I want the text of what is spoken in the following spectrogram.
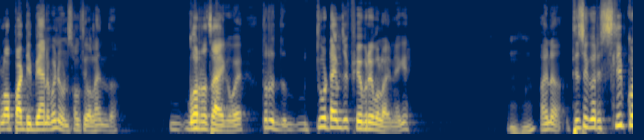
क्लब पार्टी बिहान पनि हुनसक्थ्यो होला नि त। गर्न चाहेको भए। तर त्यो टाइम चाहिँ फेभरेबल होइन कि. होइन? त्यसै गरी स्लिपको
